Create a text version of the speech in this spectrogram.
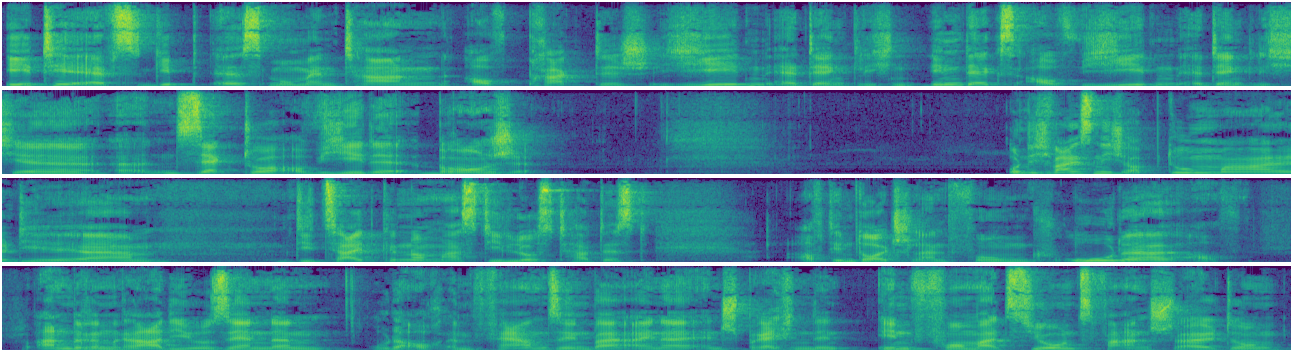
ETFs gibt es momentan auf praktisch jeden erdenklichen Index, auf jeden erdenklichen äh, Sektor, auf jede Branche. Und ich weiß nicht, ob du mal dir die Zeit genommen hast, die Lust hattest, auf dem Deutschlandfunk oder auf anderen Radiosendern oder auch im Fernsehen bei einer entsprechenden Informationsveranstaltung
